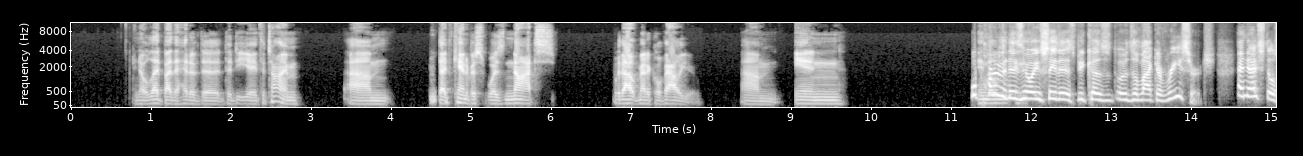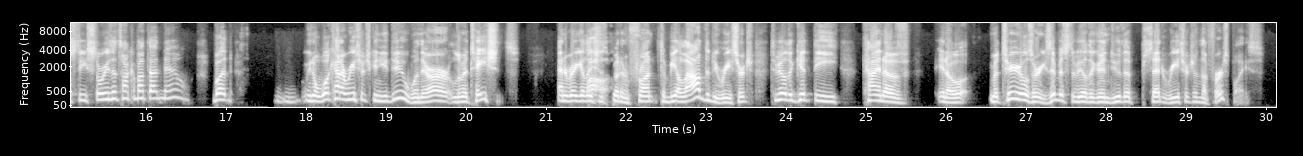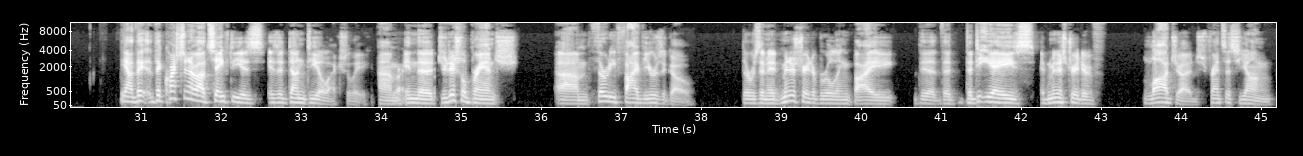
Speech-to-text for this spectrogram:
you know, led by the head of the the DEA at the time, um, that cannabis was not without medical value. Um, in well, part the, of it is you always say that it's because there's a lack of research, and I still see stories that talk about that now. But you know, what kind of research can you do when there are limitations and regulations oh. put in front to be allowed to do research to be able to get the kind of, you know, materials or exhibits to be able to go and do the said research in the first place? Yeah, the, the question about safety is is a done deal. Actually, um, right. in the judicial branch, um, 35 years ago, there was an administrative ruling by the the, the DEA's administrative law judge Francis Young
